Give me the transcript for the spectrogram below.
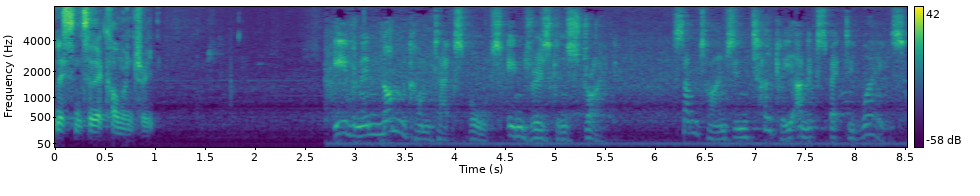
listen to the commentary. Even in non contact sports, injuries can strike, sometimes in totally unexpected ways.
